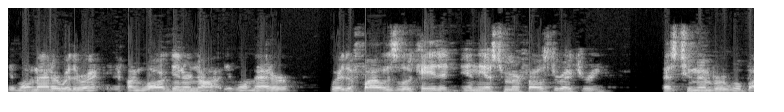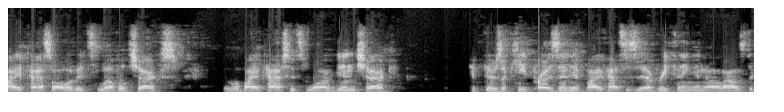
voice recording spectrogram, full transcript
It won't matter whether I, if I'm logged in or not. It won't matter where the file is located in the S2 member files directory. S2 member will bypass all of its level checks. It will bypass its logged in check if there's a key present, it bypasses everything and allows the,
